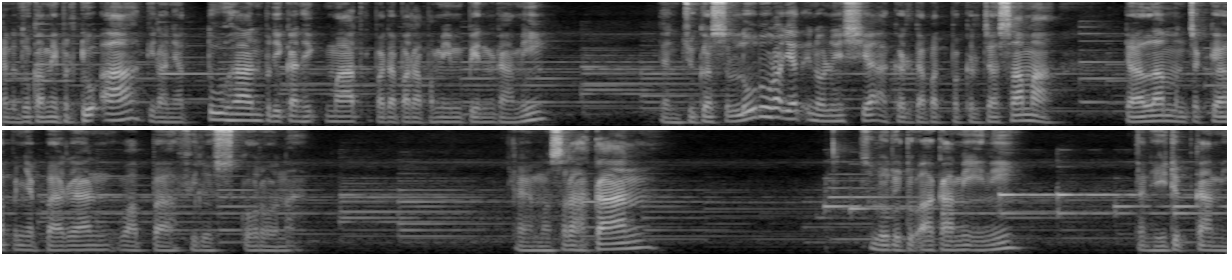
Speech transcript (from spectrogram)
Karena itu kami berdoa kiranya Tuhan berikan hikmat kepada para pemimpin kami dan juga seluruh rakyat Indonesia agar dapat bekerja sama dalam mencegah penyebaran wabah virus corona. Kami mau serahkan seluruh doa kami ini dan hidup kami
